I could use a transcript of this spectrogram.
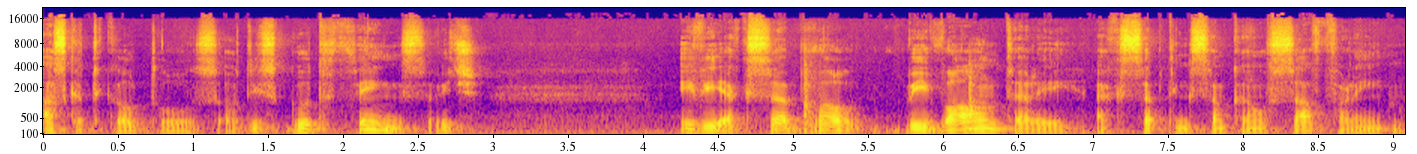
ascetical tools, or these good things which, if we accept, well, we voluntarily accepting some kind of suffering,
